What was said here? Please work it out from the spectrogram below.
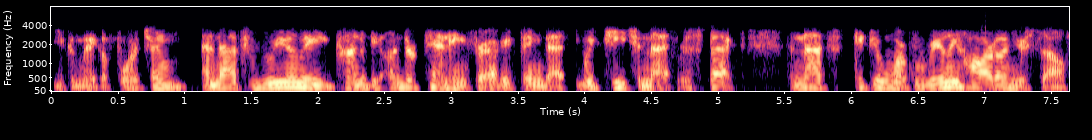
you can make a fortune. And that's really kind of the underpinning for everything that we teach in that respect. And that's if you work really hard on yourself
